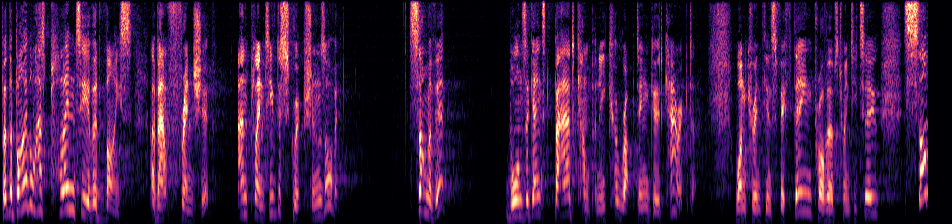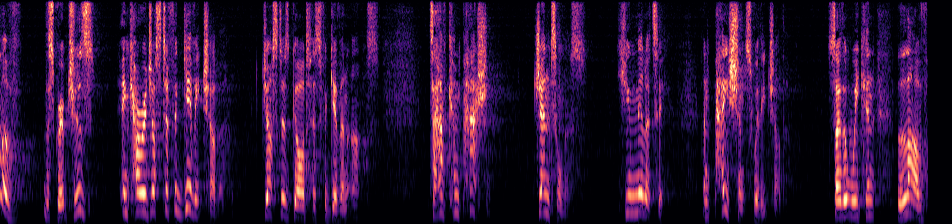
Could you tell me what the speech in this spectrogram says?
But the Bible has plenty of advice about friendship and plenty of descriptions of it. Some of it warns against bad company corrupting good character. 1 Corinthians 15, Proverbs 22. Some of the scriptures encourage us to forgive each other, just as God has forgiven us, to have compassion, gentleness, humility, and patience with each other, so that we can love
